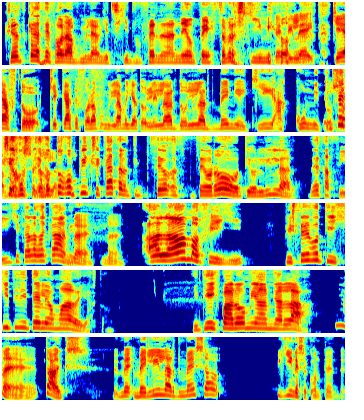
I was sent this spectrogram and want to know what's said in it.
Ξέρω ότι κάθε φορά που μιλάμε για τις Heat φέρνουν ένα νέο παίχτη στο προσκήνιο. Ρε φίλε, και αυτό και κάθε φορά που μιλάμε για το Lillard, ο Lillard μένει εκεί ακούνητο. Εντάξει, εγώ, εγώ το έχω πει ξεκάθαρα ότι θεω- θεωρώ ότι ο Lillard δεν θα φύγει και καλά θα κάνει. Ναι, ναι. Αλλά άμα φύγει, πιστεύω ότι η Heat είναι η τέλεια ομάδα γι' αυτό. Γιατί έχει παρόμοια μυαλά. Ναι, εντάξει. Με, με Lillard μέσα γίνεσαι contender.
